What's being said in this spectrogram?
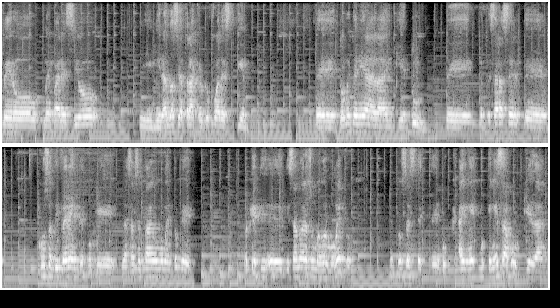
pero me pareció, y mirando hacia atrás, creo que fue a destiempo. Eh, Tommy tenía la inquietud de empezar a hacer eh, cosas diferentes, porque la salsa estaba en un momento que, porque, eh, quizás no era su mejor momento. Entonces, este, en, esa búsqueda,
